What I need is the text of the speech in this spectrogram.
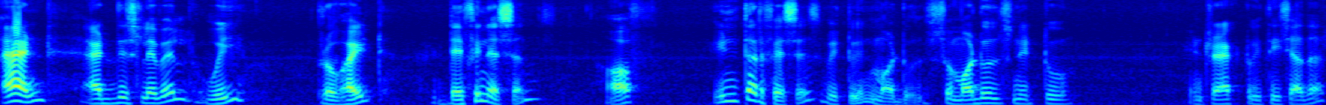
and at this level we provide definitions of interfaces between modules. So, modules need to interact with each other,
